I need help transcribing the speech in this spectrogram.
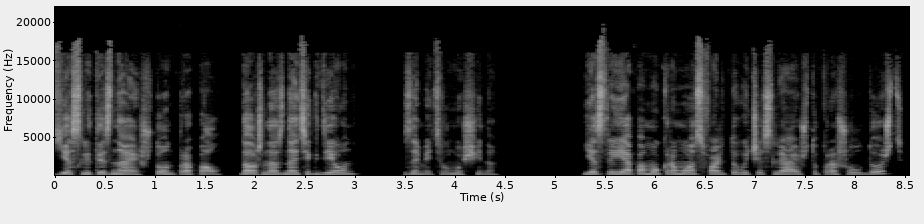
«Если ты знаешь, что он пропал, должна знать и где он», — заметил мужчина. «Если я по мокрому асфальту вычисляю, что прошел дождь,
